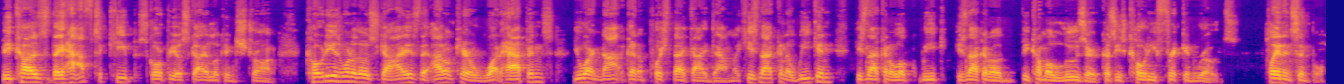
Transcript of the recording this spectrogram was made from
Because they have to keep Scorpio Sky looking strong. Cody is one of those guys that I don't care what happens, you are not going to push that guy down. Like he's not going to weaken. He's not going to look weak. He's not going to become a loser because he's Cody freaking Rhodes. Plain and simple.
